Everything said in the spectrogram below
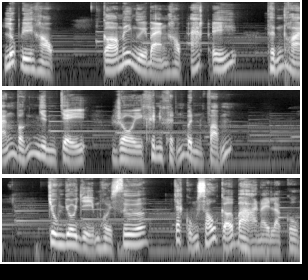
Lúc đi học, có mấy người bạn học ác ý, thỉnh thoảng vẫn nhìn chị, rồi khinh khỉnh bình phẩm chung vô diệm hồi xưa chắc cũng xấu cỡ bà này là cùng.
